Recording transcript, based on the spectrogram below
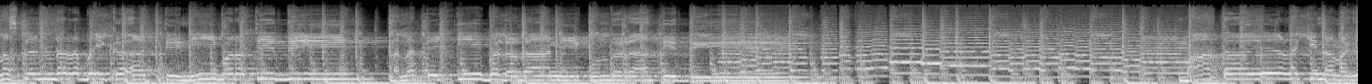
ನನ್ನ ಸ್ಪ್ಲೆಂಡರ್ ಬೈಕ್ ಹತ್ತಿ ನೀ ಬರುತ್ತಿದ್ದಿ ನನ್ನ ತೆಕ್ಕಿ ಬಡದ ನೀ ಕುಂದರಾತಿದ್ದಿ. ಮಾತ ಹೇಳಕಿ ನನಗ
